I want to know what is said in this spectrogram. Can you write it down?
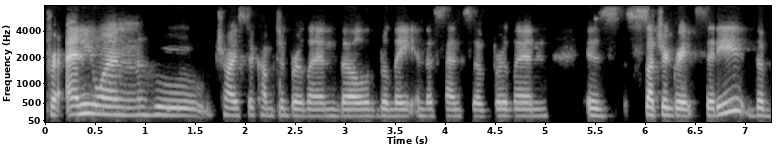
For anyone who tries to come to Berlin, they'll relate in the sense of Berlin is such a great city. The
